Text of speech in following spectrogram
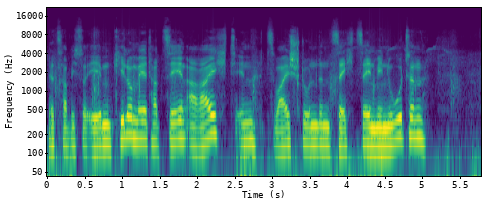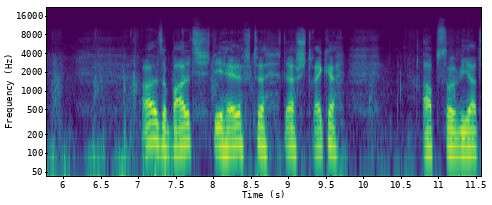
Jetzt habe ich soeben Kilometer 10 erreicht in 2 Stunden 16 Minuten. Also bald die Hälfte der Strecke absolviert.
